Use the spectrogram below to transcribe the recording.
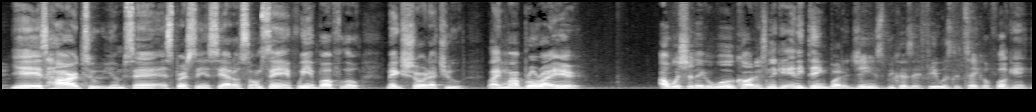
anything. Yeah, it's hard to, you know what I'm saying? Especially in Seattle. So I'm saying if we in Buffalo, make sure that you like my bro right here. I wish a nigga would call this nigga anything but a genius because if he was to take a fucking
